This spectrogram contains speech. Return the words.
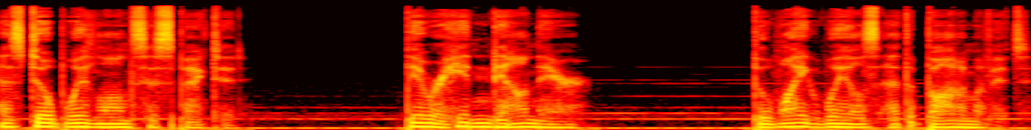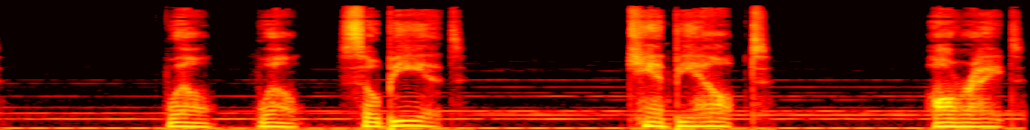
as Doughboy long suspected. They were hidden down there. The white whales at the bottom of it. Well, well, so be it. Can't be helped. All right.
